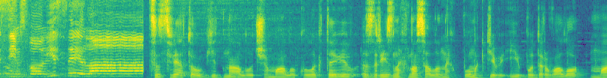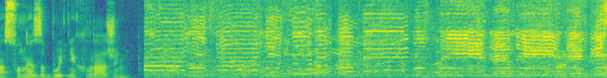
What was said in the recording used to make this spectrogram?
усім сповістила. Це свято об'єднало чимало колективів з різних населених пунктів і подарувало масу незабутніх вражень. Лине,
